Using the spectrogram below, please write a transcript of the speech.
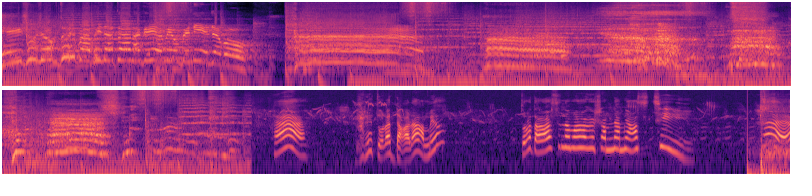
সেই সুযোগ তুই পাবি না, তার আগেই আমি ওকে নিয়ে যাব। হ্যাঁ। আরে, তোরা দাঁড়া আমি তোরা দাঁড়াচ্ছিস না আমার সামনে আমি আসছি। হ্যাঁ।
